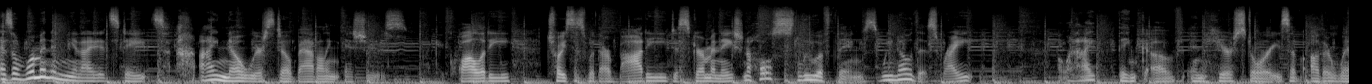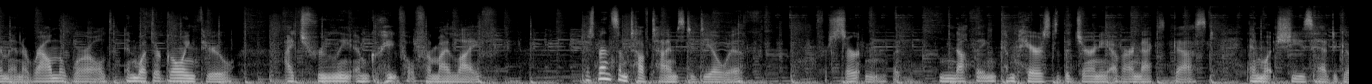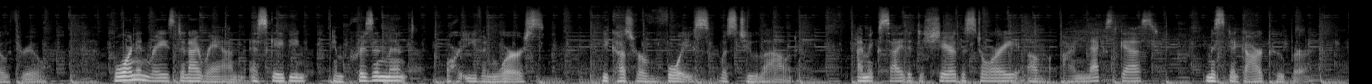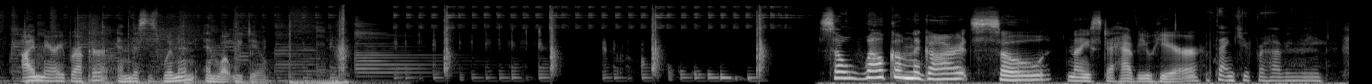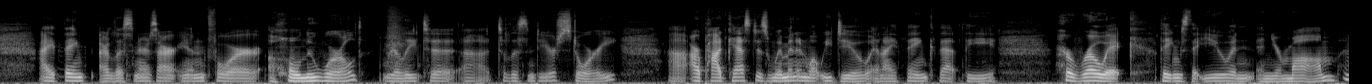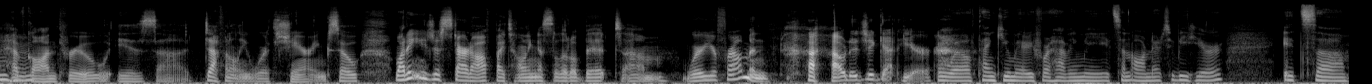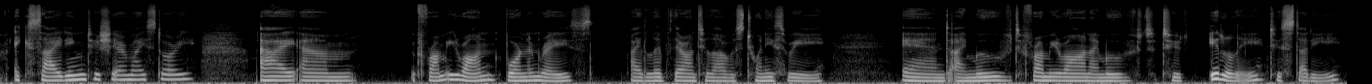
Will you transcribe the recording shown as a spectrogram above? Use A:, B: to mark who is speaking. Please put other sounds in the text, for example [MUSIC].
A: As a woman in the United States, I know we're still battling issues like equality, choices with our body, discrimination, a whole slew of things. We know this, right? But when I think of and hear stories of other women around the world and what they're going through, I truly am [LAUGHS] grateful for my life. There's been some tough times to deal with, for certain, but nothing compares to the journey of our next guest and what she's had to go through. Born and raised in Iran, escaping imprisonment or even worse because her voice was too loud. I'm excited to share the story of our next guest, Miss Negar Cooper. I'm Mary Brucker, and this is Women and What We Do. So, welcome, Negar. It's so nice to have you here.
B: Thank you for having me.
A: I think our listeners are in for a whole new world, really, to uh, to listen to your story. Uh, our podcast is Women and What We Do, and I think that the heroic things that you and, and your mom mm-hmm. have gone through is uh, definitely worth sharing. So, why don't you just start off by telling us a little bit um, where you're from and [LAUGHS] how did you get here?
B: Well, thank you, Mary, for having me. It's an honor to be here. It's uh, exciting to share my story. I am from Iran, born and raised. I lived there until I was 23. And I moved from Iran, I moved to Italy to study.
